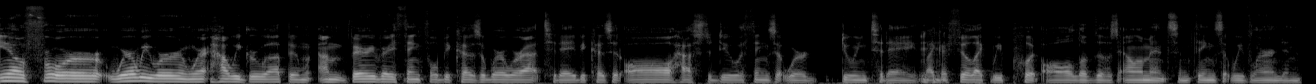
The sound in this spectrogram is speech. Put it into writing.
you know for where we were and where how we grew up, and I'm very very thankful because of where we're at today because it all has to do with things that we're doing today. Like I feel like we put all of those elements and things that we've learned and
